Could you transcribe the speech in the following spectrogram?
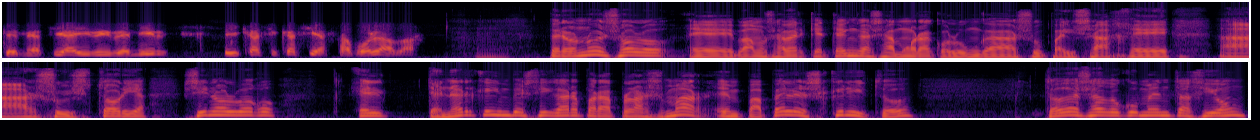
que me hacía ir y venir y casi casi hasta volaba. Pero no es solo, eh, vamos a ver, que tengas amor a Colunga, a su paisaje, a su historia, sino luego el tener que investigar para plasmar en papel escrito toda esa documentación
